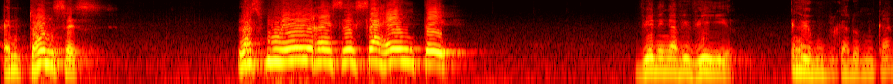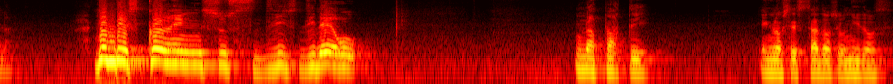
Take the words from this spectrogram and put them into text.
Entonces, las mujeres de esa gente vienen a vivir en República Dominicana, donde escogen sus dinero una parte en los Estados Unidos,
